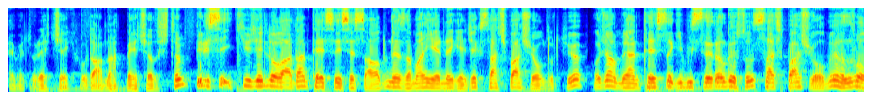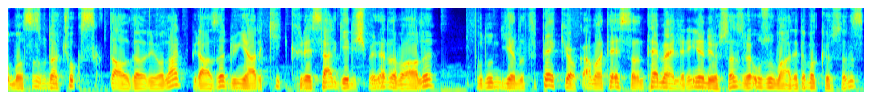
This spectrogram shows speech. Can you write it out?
Evet üretecek. Burada anlatmaya çalıştım. Birisi 250 dolardan Tesla hissesi aldı. Ne zaman yerine gelecek? Saç baş yoldurtuyor. Hocam yani Tesla gibi hisseleri alıyorsunuz. Saç baş yolmaya hazır olmalısınız. Bunlar çok sık dalgalanıyorlar. Biraz da dünyadaki küresel gelişmelere de bağlı bunun yanıtı pek yok ama Tesla'nın temellerine inanıyorsanız ve uzun vadede bakıyorsanız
